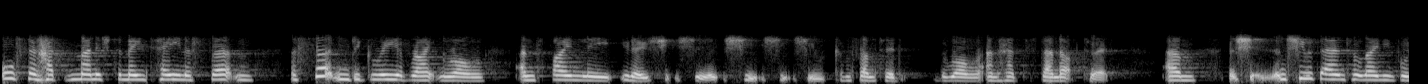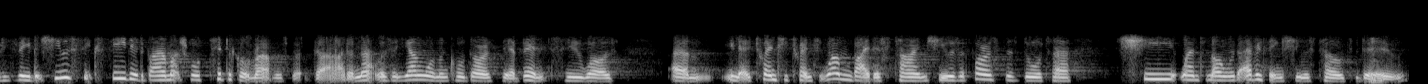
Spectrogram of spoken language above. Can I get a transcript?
also had managed to maintain a certain a certain degree of right and wrong, and finally, you know, she she she she, she confronted the wrong and had to stand up to it. Um, but she, and she was there until 1943, but she was succeeded by a much more typical Ravensbrück guard, and that was a young woman called Dorothea Binz, who was, um, you know, 2021 by this time. She was a forester's daughter. She went along with everything she was told to do,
